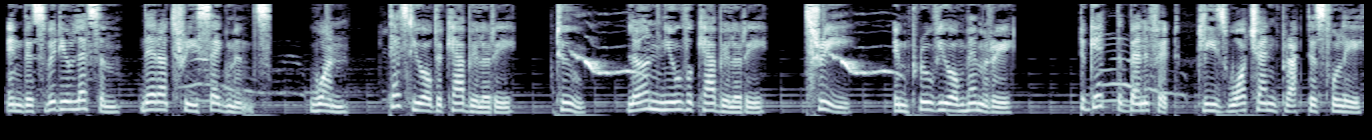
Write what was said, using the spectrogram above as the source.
In this video lesson, there are three segments. 1. Test your vocabulary. 2. Learn new vocabulary. 3. Improve your memory. To get the benefit, please watch and practice fully.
